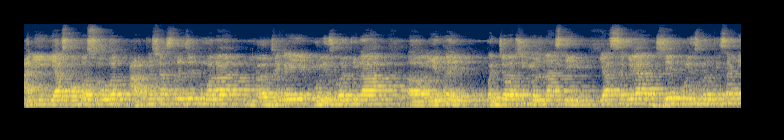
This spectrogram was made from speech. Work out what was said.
आणि या सोबत सोबत अर्थशास्त्र जे तुम्हाला जे काही पोलीस भरतीला येतंय पंचवार्षिक योजना असतील या सगळ्या जे पोलीस भरतीसाठी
